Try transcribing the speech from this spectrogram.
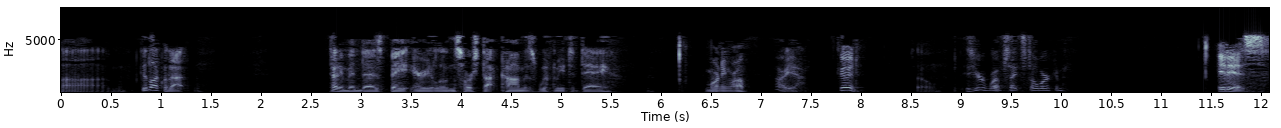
Um, good luck with that. Tony Mendez, Bay Area BayAreaLoanSource.com is with me today. Good morning, Rob. How are you? Good. So, is your website still working? It is.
